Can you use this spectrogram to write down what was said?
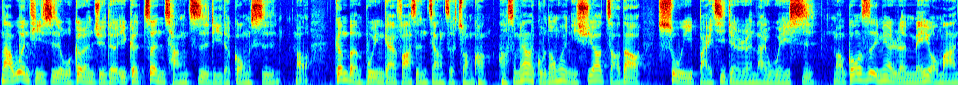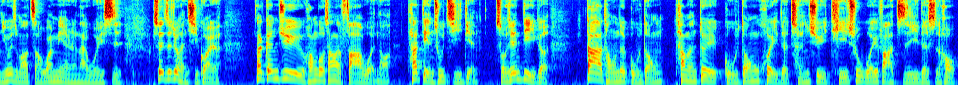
那问题是我个人觉得，一个正常治理的公司，哦，根本不应该发生这样子的状况。好，什么样的股东会，你需要找到数以百计的人来维系？哦，公司里面的人没有吗？你为什么要找外面的人来维系？所以这就很奇怪了。那根据黄国昌的发文哦，他点出几点。首先，第一个，大同的股东他们对股东会的程序提出违法质疑的时候，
